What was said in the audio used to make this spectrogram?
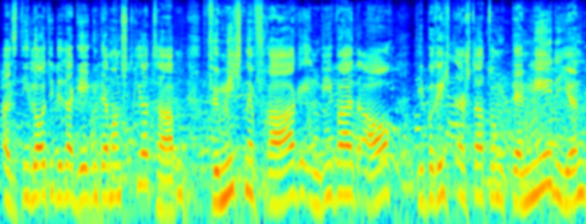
als die Leute, die dagegen demonstriert haben. Für mich eine Frage, inwieweit auch die Berichterstattung der Medien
